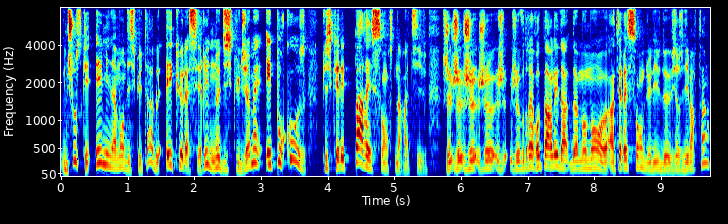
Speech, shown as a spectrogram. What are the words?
une chose qui est éminemment discutable et que la série ne discute jamais, et pour cause, puisqu'elle est par essence narrative. Je, je voudrais reparler d'un moment intéressant du livre de Virginie Martin,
